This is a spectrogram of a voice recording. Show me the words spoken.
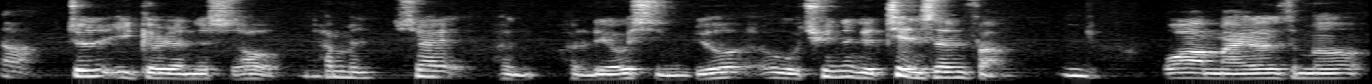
啊就是一个人的时候，嗯他们现在很很流行，比如说呃我去那个健身房，嗯，哇，买了什么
